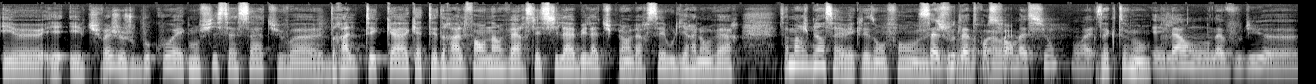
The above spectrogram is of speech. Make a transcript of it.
Et, et, et tu vois, je joue beaucoup avec mon fils à ça, tu vois. Dralteca, cathédrale, enfin on inverse les syllabes et là tu peux inverser ou lire à l'envers. Ça marche bien ça avec les enfants. ça joue de la vois. Ouais, ouais. transformation. ouais. Exactement. Et là, on a voulu, euh,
